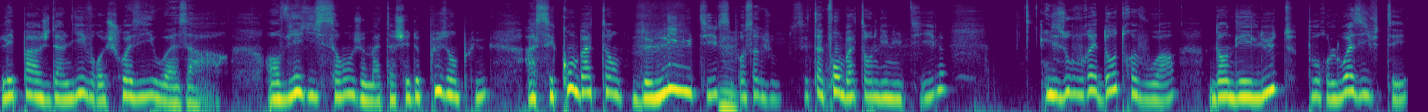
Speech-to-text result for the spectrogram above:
les pages d'un livre choisi au hasard. En vieillissant, je m'attachais de plus en plus à ces combattants de l'inutile. C'est hmm. pour ça que c'est un combattant de l'inutile. Ils ouvraient d'autres voies dans des luttes pour l'oisiveté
